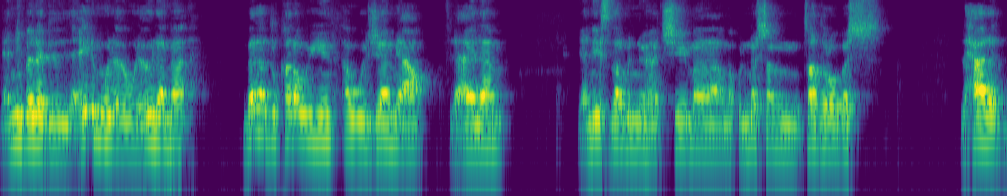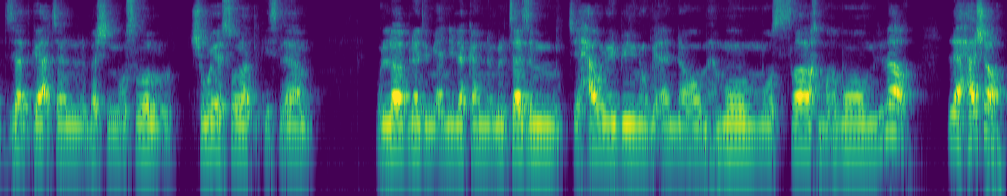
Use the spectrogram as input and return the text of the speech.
يعني بلد العلم والعلماء بلد القرويين اول جامعه في العالم. يعني يصدر منه هذا الشيء ما ما كناش ننتظروا باش الحالة تزاد كاع باش نوصلوا لتشويه صورة الإسلام ولا بنادم يعني إلا كان ملتزم تيحاولوا يبينوا بأنه مهموم وصاخ مغموم لا لا حاشا.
